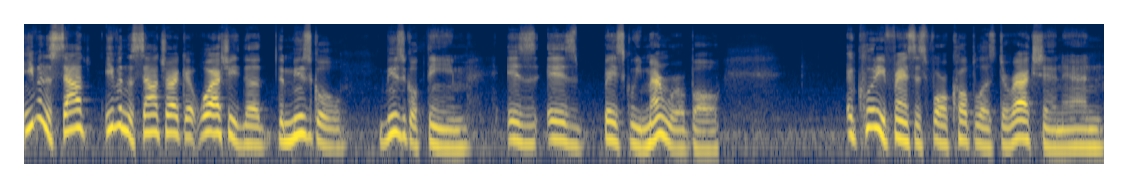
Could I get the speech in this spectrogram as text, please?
Even the sound, even the soundtrack. Uh, well, actually, the the musical musical theme is is basically memorable, including Francis Ford Coppola's direction and.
